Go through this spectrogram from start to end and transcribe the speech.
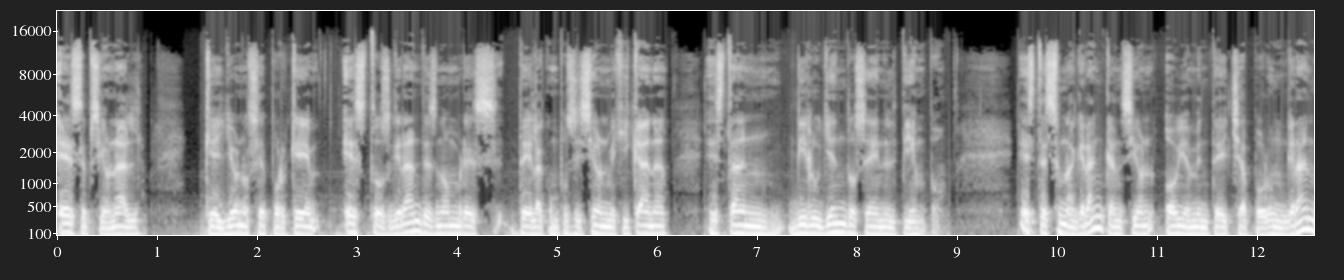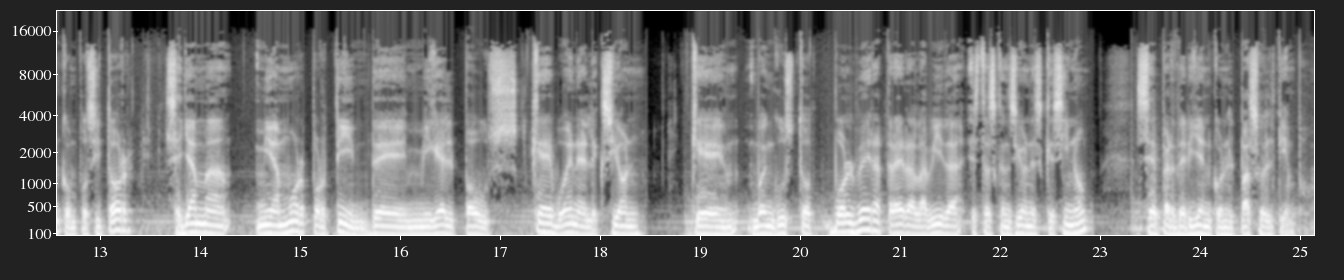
excepcional que yo no sé por qué estos grandes nombres de la composición mexicana están diluyéndose en el tiempo. Esta es una gran canción, obviamente hecha por un gran compositor. Se llama Mi amor por ti, de Miguel Pous. Qué buena elección, qué buen gusto volver a traer a la vida estas canciones que si no, se perderían con el paso del tiempo.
